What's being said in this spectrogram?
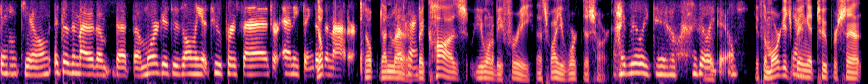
Thank you. It doesn't matter the, that the mortgage is only at two percent or anything. Doesn't Nope. matter. Nope, doesn't matter Okay. because you want to be free. That's why you've worked this hard. I really do. I really uh-huh. do. If the mortgage Yeah. being at two percent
